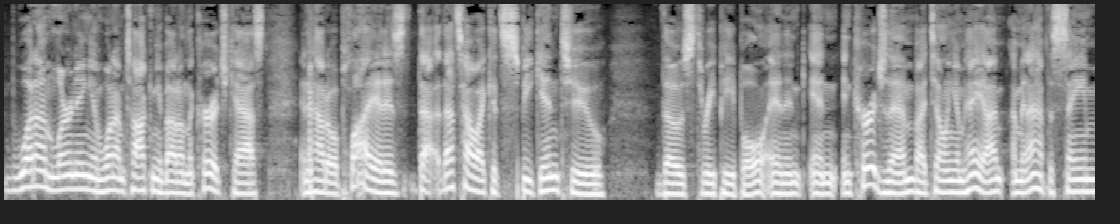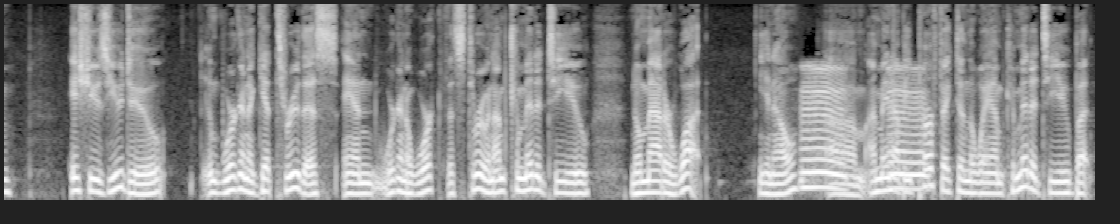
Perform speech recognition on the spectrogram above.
what I'm learning and what I'm talking about on the courage cast and how to apply it is that that's how I could speak into those three people and, and encourage them by telling them, Hey, I'm, I mean, I have the same issues you do. We're going to get through this and we're going to work this through. And I'm committed to you no matter what. You know, mm. um, I may not be mm. perfect in the way I'm committed to you, but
